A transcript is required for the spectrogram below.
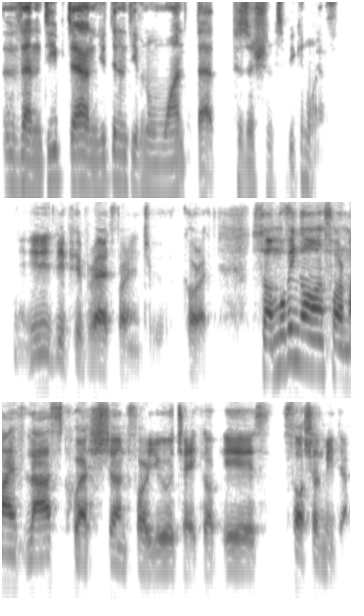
then deep down you didn't even want that position to begin with. You need to be prepared for an interview, correct. So moving on for my last question for you, Jacob, is social media.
